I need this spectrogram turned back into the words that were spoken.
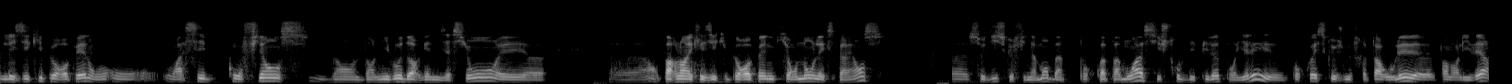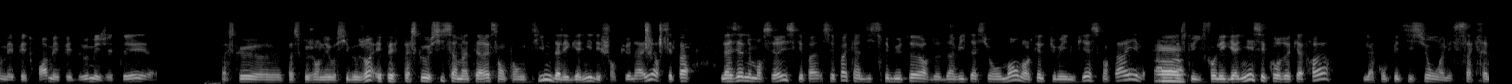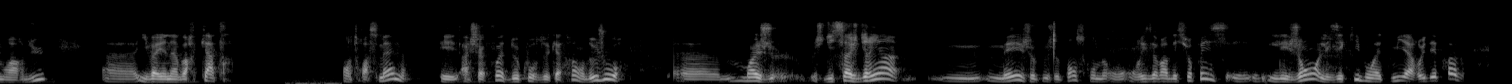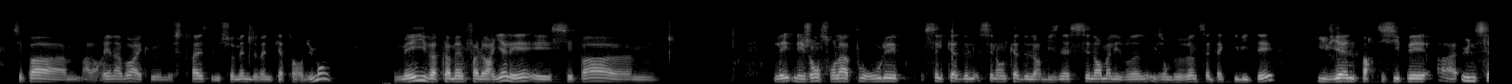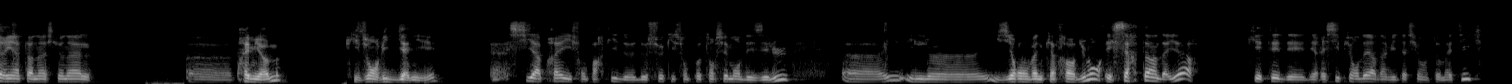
les équipes européennes ont, assez confiance dans, le niveau d'organisation et en parlant avec les équipes européennes qui en ont l'expérience, se disent que finalement, ben, pourquoi pas moi si je trouve des pilotes pour y aller? Pourquoi est-ce que je ne ferais pas rouler pendant l'hiver mes P3, mes P2, mes GT parce que, parce que j'en ai aussi besoin et parce que aussi ça m'intéresse en tant que team d'aller gagner des championnats ailleurs. C'est pas l'Asian Le Series, ce n'est pas, pas qu'un distributeur d'invitations au Mans dans lequel tu mets une pièce quand tu arrives. Parce qu'il faut les gagner, ces courses de 4 heures. La compétition, elle est sacrément ardue. Euh, il va y en avoir 4 en 3 semaines et à chaque fois deux courses de 4 heures en 2 jours. Euh, moi, je, je, dis ça, je dis rien, mais je, je pense qu'on risque d'avoir des surprises. Les gens, les équipes vont être mis à rude épreuve. C'est pas, alors rien à voir avec le, stress d'une semaine de 24 heures du Mans, mais il va quand même falloir y aller et c'est pas. Euh, les, gens sont là pour rouler, c'est dans le cadre de leur business, c'est normal, ils ont, besoin de cette activité. Ils viennent participer à une série internationale euh, premium qu'ils ont envie de gagner. Euh, si après ils font partie de, ceux qui sont potentiellement des élus, ils, ils, iront 24 heures du Mans. Et certains d'ailleurs, qui étaient des récipiendaires d'invitations automatiques,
